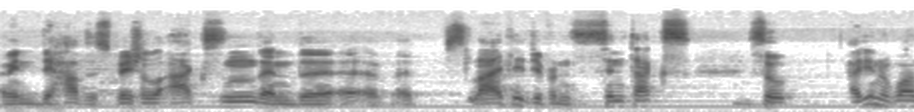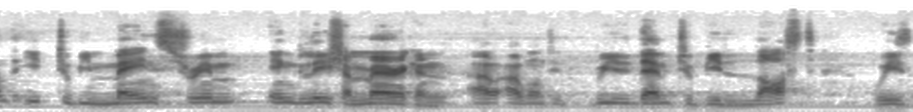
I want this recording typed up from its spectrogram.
I mean, they have the special accent and the, a, a slightly different syntax. So I didn't want it to be mainstream English American. I, I wanted really them to be lost with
